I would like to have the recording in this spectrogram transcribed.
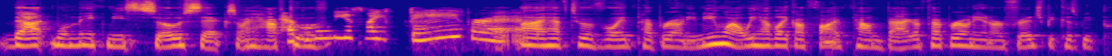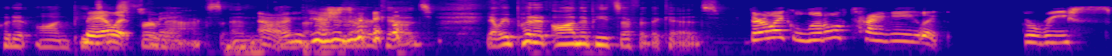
that will make me so sick. So I have to av- Pepperoni is my favorite. I have to avoid pepperoni. Meanwhile, we have like a five pound bag of pepperoni in our fridge because we put it on Mail pizzas it to for me. Max and, Oh, and, you and just the other kids. Yeah, we put it on the pizza for the kids. They're like little tiny like grease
